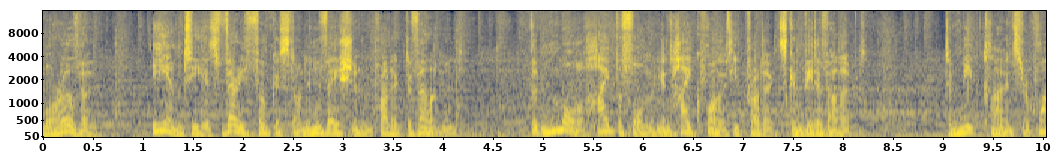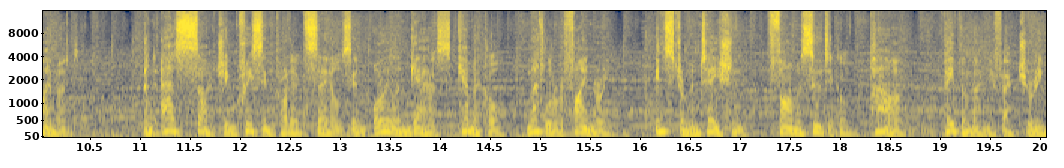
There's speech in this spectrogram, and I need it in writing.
Moreover, EMT is very focused on innovation and product development, that more high-performing and high-quality products can be developed to meet clients' requirement, and as such increasing product sales in oil and gas, chemical, metal refinery, instrumentation, pharmaceutical, power, paper manufacturing,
